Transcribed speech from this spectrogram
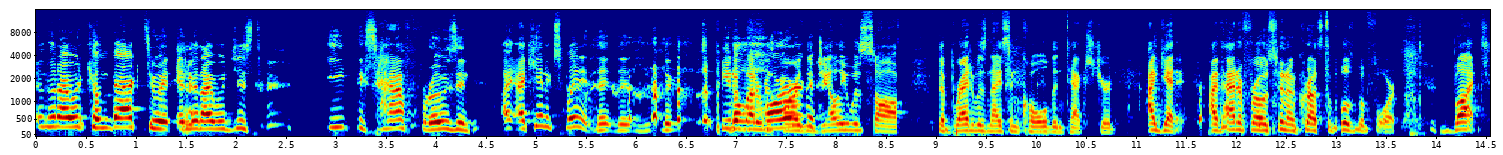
and then I would come back to it, and then I would just eat this half frozen. I, I can't explain it. The, the, the, the peanut the butter was hard, the jelly was soft, the bread was nice and cold and textured. I get it. I've had a frozen uncrustables before, but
